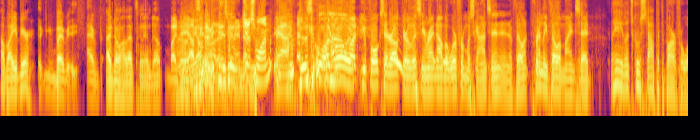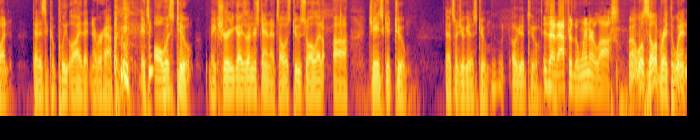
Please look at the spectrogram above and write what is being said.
I'll buy you a beer. But I I know how that's gonna end up. My day Oh, off. we all know how that's gonna end up. Just one. Yeah. Just one I don't know more. about you folks that are out there listening right now, but we're from Wisconsin, and a fellow, friendly fellow of mine said, "Hey, let's go stop at the bar for one." That is a complete lie. That never happens. it's always two. Make sure you guys understand that it's always two. So I'll let uh, Jace get two. That's what you'll get us two. I'll get two. Is that after the win or loss? Well, we'll celebrate the win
